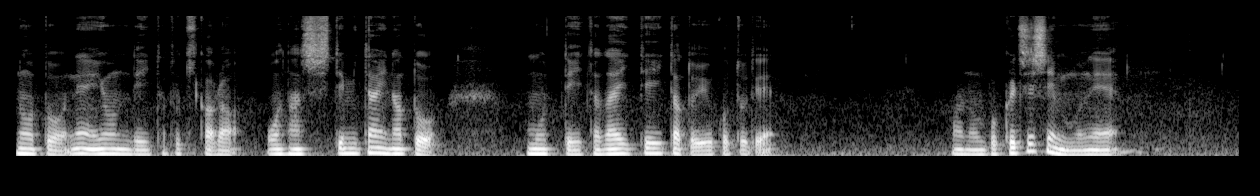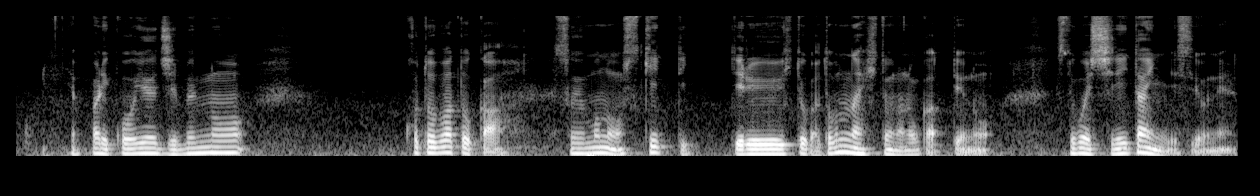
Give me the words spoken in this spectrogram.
ノートをね読んでいた時からお話ししてみたいなと思っていただいていたということであの僕自身もねやっぱりこういう自分の言葉とかそういうものを好きって言ってる人がどんな人なのかっていうのをすごい知りたいんですよね。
